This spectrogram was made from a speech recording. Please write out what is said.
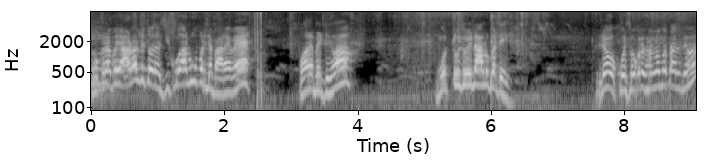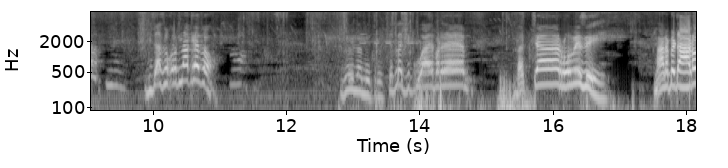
છોકરા ભાઈ આડો લીધો છે ચીકુ આલવું પડશે મારે હવે. પોરે બેટી હો. મોટું જોઈને આલુ બેટી લ્યો કોઈ છોકરો સાલો મત આલ દે હો બીજા છોકરા ના કહેતો. જોઈ લો મિત્રો, કેટલા ચીકુ આવે પડે બચ્ચા રોવે છે. મારા બેટા આડો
